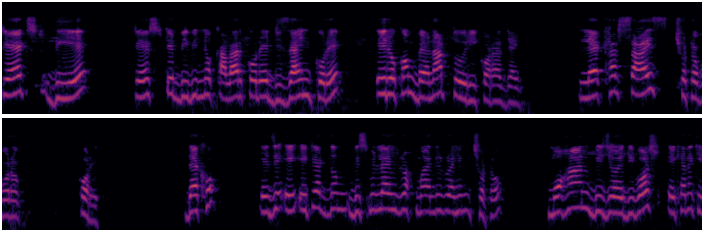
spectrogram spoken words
টেক্সট দিয়ে টেক্সটকে বিভিন্ন কালার করে, ডিজাইন করে এরকম ব্যানার তৈরি করা যায়। লেখার সাইজ ছোট বড় করে। দেখো, এই যে এটা একদম বিসমিল্লাহ রহমানির রহিম ছোট। মহান বিজয় দিবস, এখানে কি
